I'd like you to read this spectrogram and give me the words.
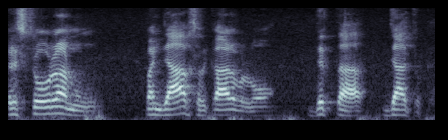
ਰਿਸਟੋਰਾਂ ਨੂੰ ਪੰਜਾਬ ਸਰਕਾਰ ਵੱਲੋਂ ਦਿੱਤਾ ਜਾ ਚੁੱਕਾ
